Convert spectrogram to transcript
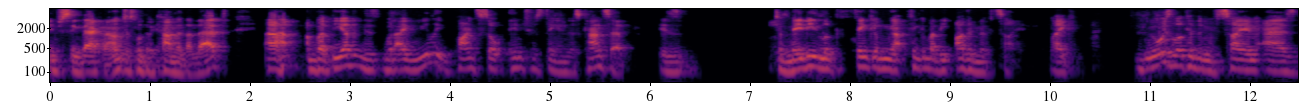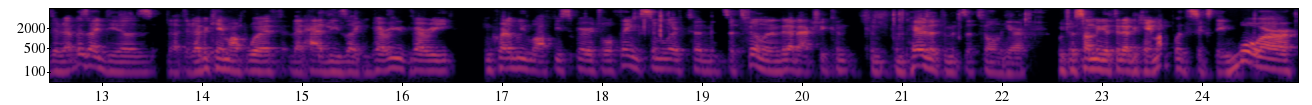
interesting background. Just wanted to comment on that. Uh, but the other, this, what I really find so interesting in this concept is to maybe look, think about, think about the other Mivtzayim. Like, we always look at the Mivtzayim as the Rebbe's ideas that the Rebbe came up with that had these like very, very incredibly lofty spiritual thing, similar to Mitzvah Tefillin, and the Rebbe actually con- con- compares it to Mitzvah Tefillin here, which was something that the Rebbe came up with, Six Day War,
